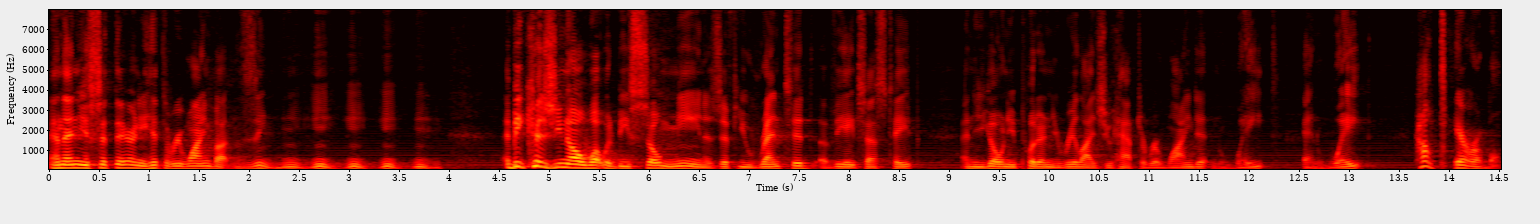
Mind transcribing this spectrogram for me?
and then you sit there and you hit the rewind button. Zing. And because you know what would be so mean is if you rented a VHS tape and you go and you put it in and you realize you have to rewind it and wait and wait. How terrible.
